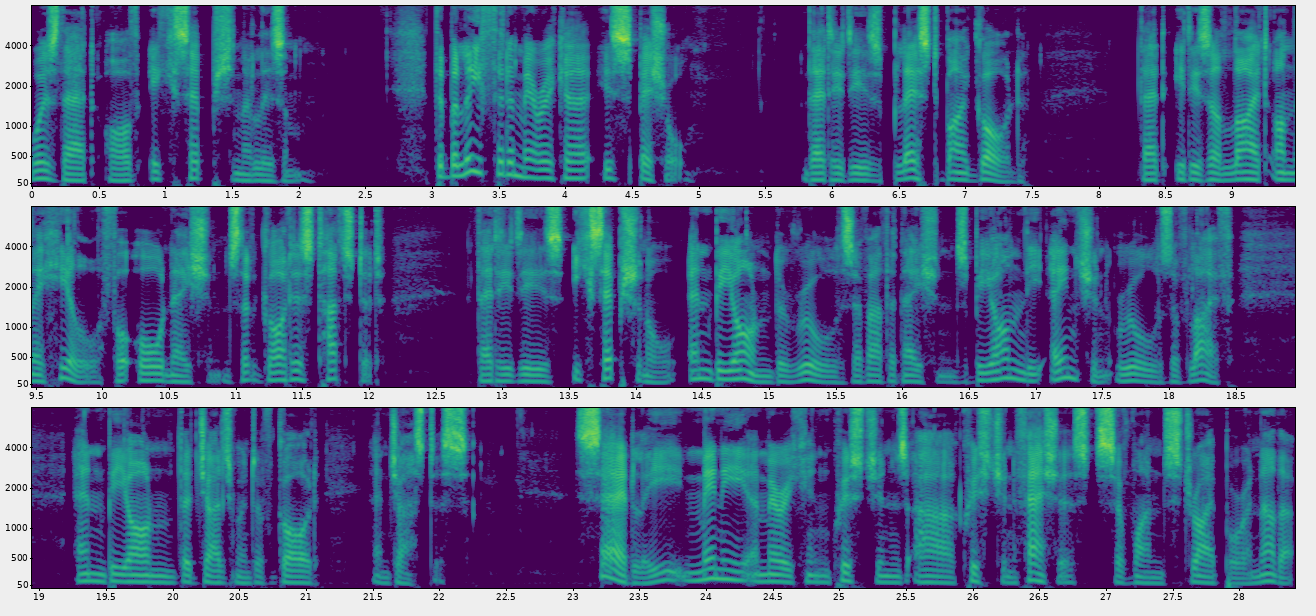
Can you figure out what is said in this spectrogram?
was that of exceptionalism. The belief that America is special. that it is blessed by God, that it is a light on the hill for all nations, that God has touched it, that it is exceptional and beyond the rules of other nations, beyond the ancient rules of life, and beyond the judgment of God and justice. Sadly, many American Christians are Christian fascists of one stripe or another,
